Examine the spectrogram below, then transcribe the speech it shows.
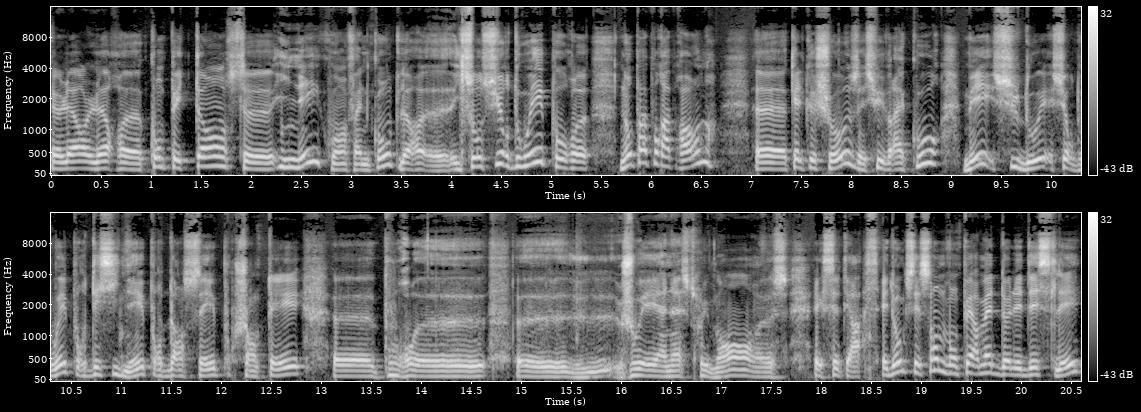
leurs leur, euh, compétences innées, quoi, en fin de compte. Leur, ils sont surdoués pour, non pas pour apprendre quelque chose et suivre un cours, mais surdoués, surdoués pour dessiner, pour danser, pour chanter, pour jouer un instrument, etc. Et donc ces centres vont permettre de les déceler,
